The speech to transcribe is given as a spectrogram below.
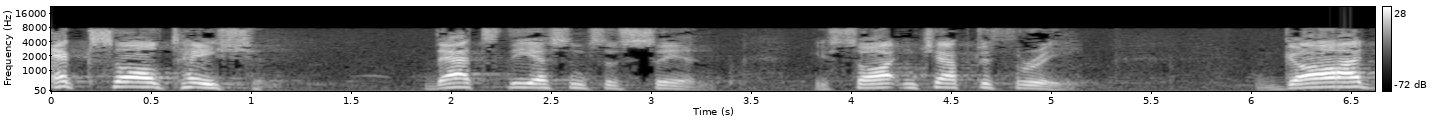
exaltation. That's the essence of sin. You saw it in chapter 3. God,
